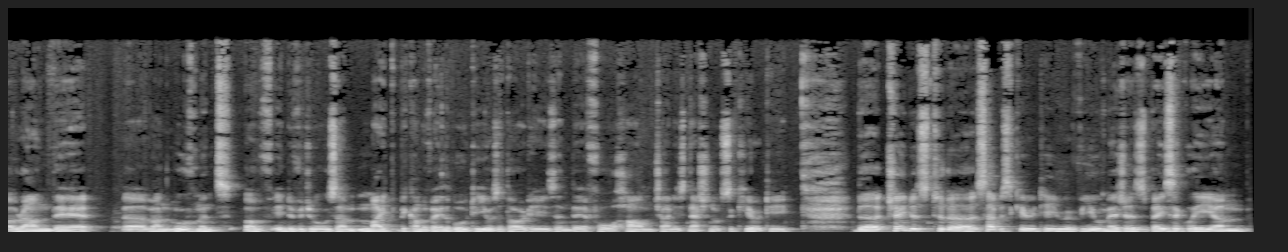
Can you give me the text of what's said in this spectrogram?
around their uh, around the movement of individuals um, might become available to US authorities and therefore harm Chinese national security. The changes to the cybersecurity review measures basically um,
